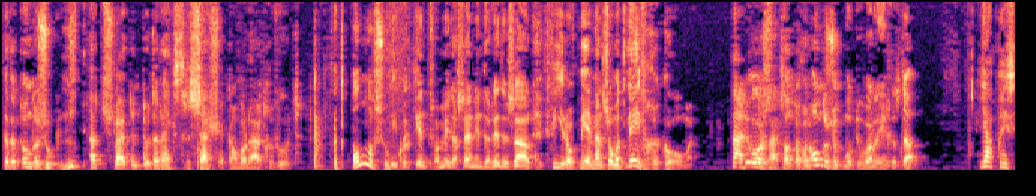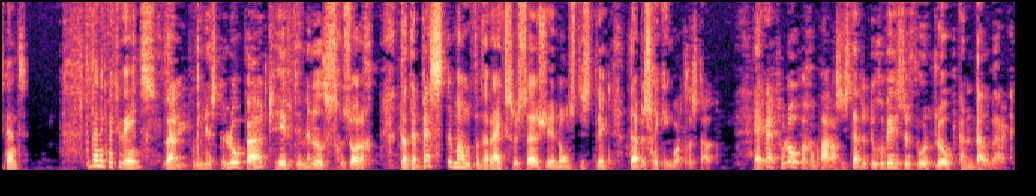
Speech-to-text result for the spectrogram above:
dat het onderzoek niet uitsluitend door de Rijksrecherche kan worden uitgevoerd. Het onderzoek? Lieve kind, vanmiddag zijn in de ridderzaal vier of meer mensen om het leven gekomen. Naar de oorzaak zal toch een onderzoek moeten worden ingesteld? Ja, president. Dat ben ik met u eens. Wel nu, minister Loopuit heeft inmiddels gezorgd dat de beste man van de Rijksrecherche in ons district ter beschikking wordt gesteld. Hij krijgt voorlopig een paar assistenten toegewezen voor het loop- en belwerk.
